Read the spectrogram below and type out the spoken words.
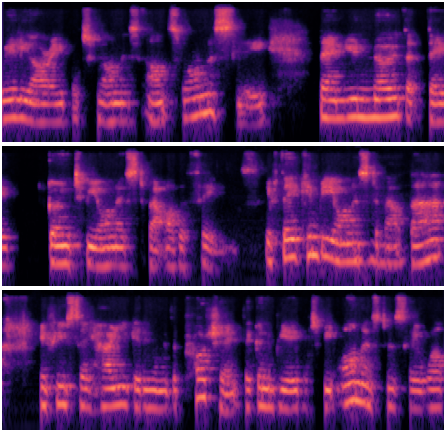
really are able to honest, answer honestly, then you know that they're going to be honest about other things. If they can be honest mm-hmm. about that, if you say, How are you getting on with the project? They're going to be able to be honest and say, Well,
